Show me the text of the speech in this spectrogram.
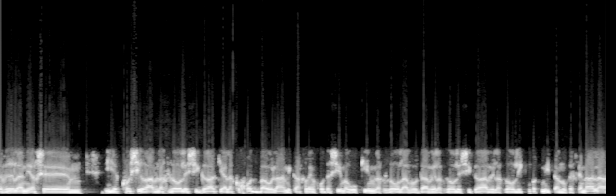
סביר להניח שיהיה קושי רב לחזור לשגרה כי הלקוחות בעולם ייקח להם חודשים ארוכים לחזור לעבודה ולחזור לשגרה ולחזור לקנות מאיתנו וכן הלאה. אה,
